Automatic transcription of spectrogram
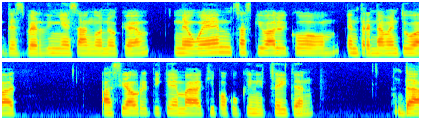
desberdina izango nuke. Neuen zazkibaloiko entrenamentu bat hasi aurretiken ba, ekipokukin hitz egiten. Da,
